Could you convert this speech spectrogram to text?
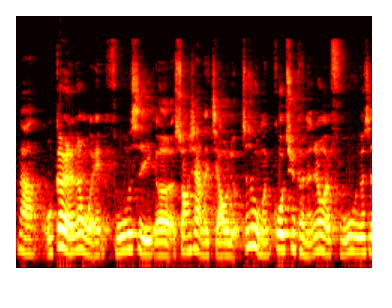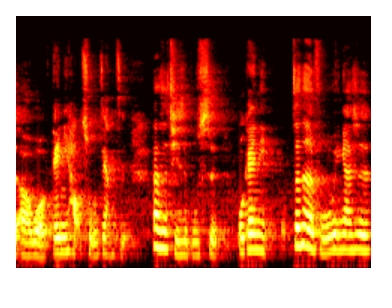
那我个人认为服务是一个双向的交流，就是我们过去可能认为服务就是呃我给你好处这样子，但是其实不是，我给你真正的服务应该是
